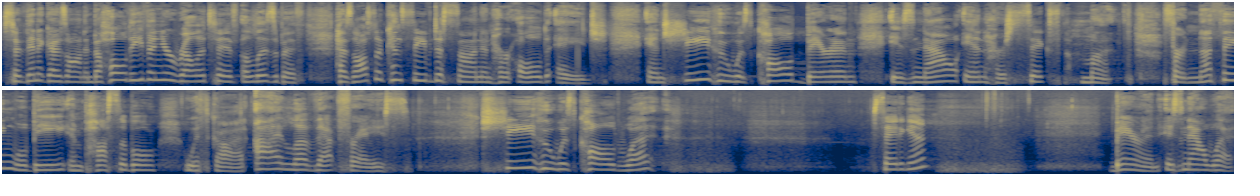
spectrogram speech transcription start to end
So then it goes on, and behold, even your relative Elizabeth has also conceived a son in her old age. And she who was called barren is now in her sixth month, for nothing will be impossible with God. I love that phrase. She who was called what? Say it again barren, is now what?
